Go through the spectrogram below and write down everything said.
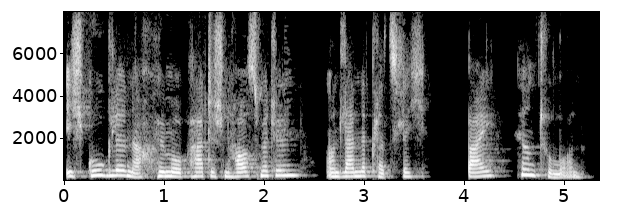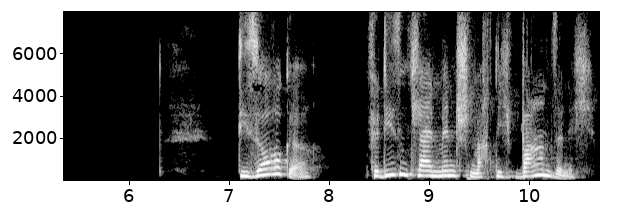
ich google nach homöopathischen Hausmitteln und lande plötzlich bei Hirntumoren. Die Sorge für diesen kleinen Menschen macht mich wahnsinnig.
